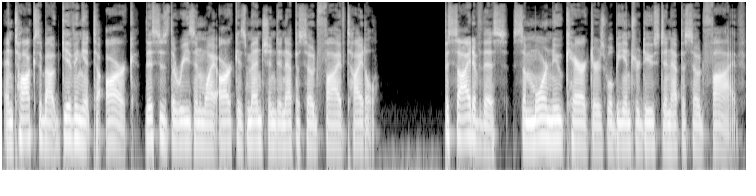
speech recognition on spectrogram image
and talks about giving it to Ark. This is the reason why Ark is mentioned in episode 5 title. Beside of this, some more new characters will be introduced in episode 5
